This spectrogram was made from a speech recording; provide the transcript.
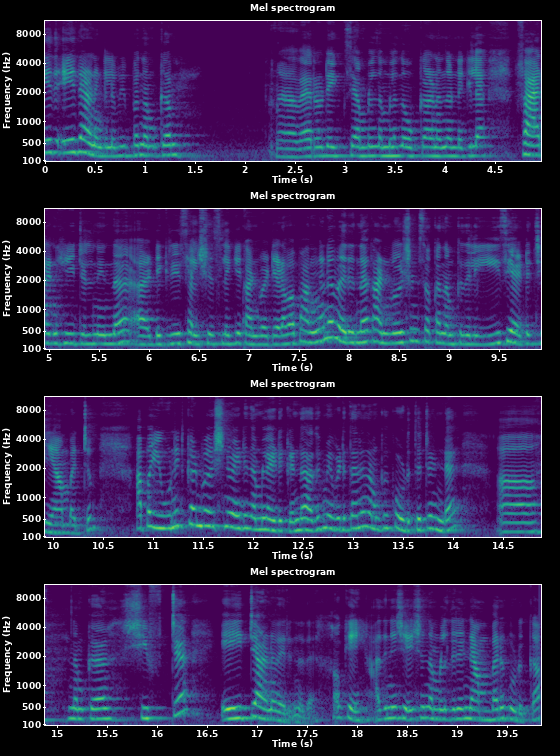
ഏത് ഏതാണെങ്കിലും ഇപ്പോൾ നമുക്ക് വേറൊരു എക്സാമ്പിൾ നമ്മൾ നോക്കുകയാണെന്നുണ്ടെങ്കിൽ ഫാരൻ ഹീറ്റിൽ നിന്ന് ഡിഗ്രി സെൽഷ്യസിലേക്ക് കൺവേർട്ട് ചെയ്യണം. അപ്പോൾ അങ്ങനെ വരുന്ന കൺവേർഷൻസ് ഒക്കെ നമുക്ക് ഇതിൽ ഈസി ആയിട്ട് ചെയ്യാൻ പറ്റും. അപ്പോൾ യൂണിറ്റ് കൺവേർഷന് വേണ്ടി നമ്മൾ എടുക്കേണ്ടത് അതും ഇവിടെ തന്നെ നമുക്ക് കൊടുത്തിട്ടുണ്ട്. നമുക്ക് ഷിഫ്റ്റ് എയ്റ്റ് ആണ് വരുന്നത്. ഓക്കെ അതിനുശേഷം നമ്മളിതിൽ നമ്പർ കൊടുക്കുക.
